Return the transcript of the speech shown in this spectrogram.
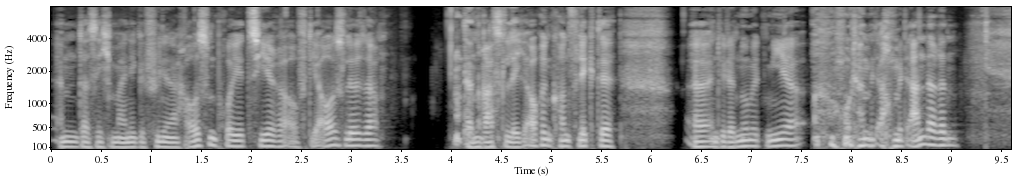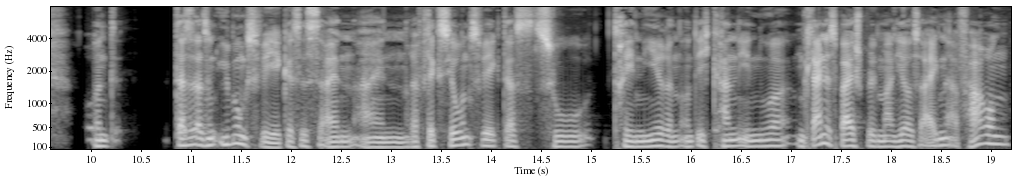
ähm, dass ich meine Gefühle nach außen projiziere auf die Auslöser. Dann rassle ich auch in Konflikte, äh, entweder nur mit mir oder mit, auch mit anderen. Und das ist also ein Übungsweg, es ist ein, ein Reflexionsweg, das zu trainieren. Und ich kann Ihnen nur ein kleines Beispiel mal hier aus eigener Erfahrung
